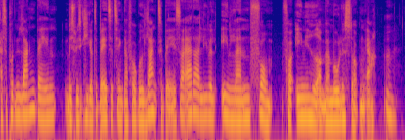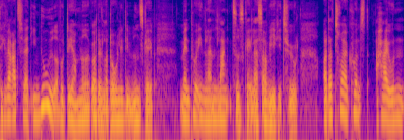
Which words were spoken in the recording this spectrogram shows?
altså på den lange bane, hvis vi kigger tilbage til ting, der er foregået langt tilbage, så er der alligevel en eller anden form for enighed om, hvad målestokken er. Mm. Det kan være ret svært i nuet at vurdere, om noget er godt eller dårligt i videnskab, men på en eller anden lang tidsskala, så er vi ikke i tvivl. Og der tror jeg, at kunst har jo en,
